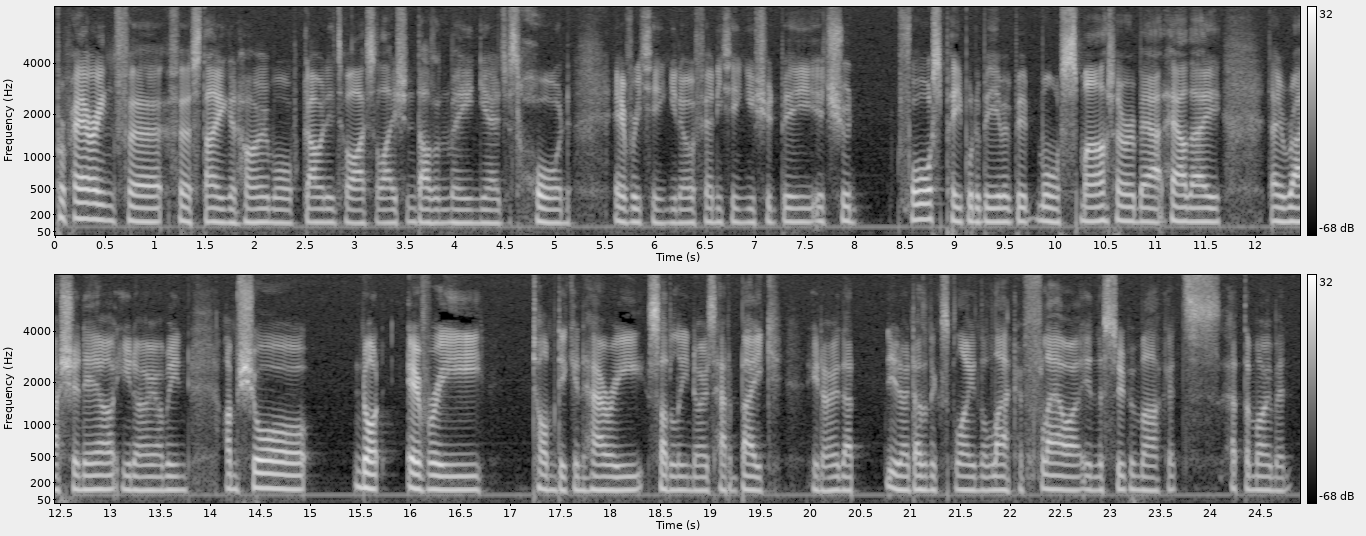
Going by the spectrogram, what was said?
preparing for, for staying at home or going into isolation doesn't mean yeah just hoard everything. You know if anything you should be it should force people to be a bit more smarter about how they they ration out you know. I mean i'm sure not every tom dick and harry suddenly knows how to bake you know. That you know doesn't explain the lack of flour in the supermarkets at the moment.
